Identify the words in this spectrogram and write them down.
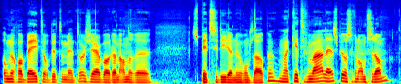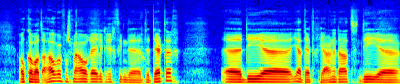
ook nog wel beter op dit moment hoor, Zerbo, dan andere spitsen die daar nu rondlopen. Maar Kitty van Malen, hè, speelster van Amsterdam, ook al wat ouder, volgens mij al redelijk richting de, de 30. Eh, die, eh, ja, 30 jaar inderdaad, die eh, eh,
